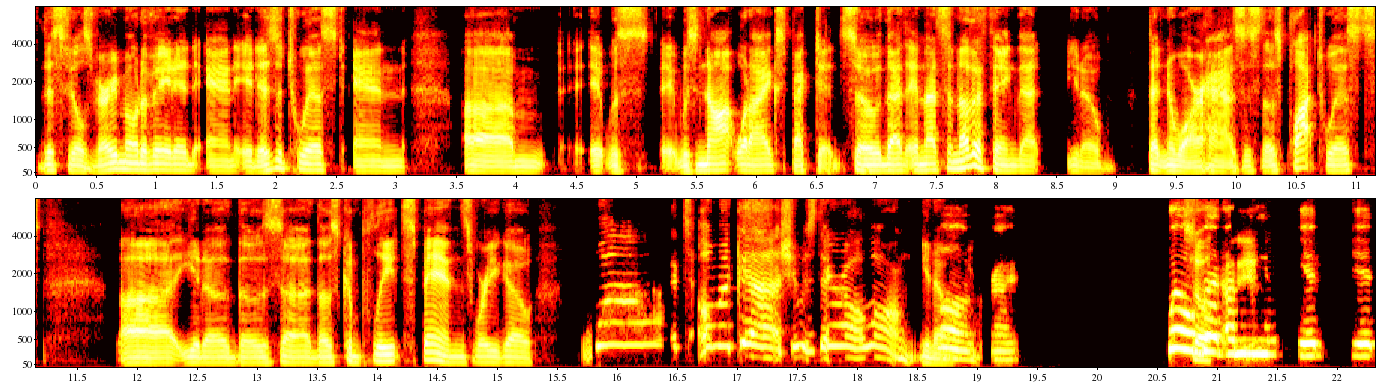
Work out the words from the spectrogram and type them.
this feels very motivated, and it is a twist, and um, it was it was not what I expected. So that and that's another thing that you know that noir has is those plot twists. Uh, you know those uh those complete spins where you go, what? Oh my gosh, she was there all along. You know. Long. Right. Well, So but I mean, it it.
